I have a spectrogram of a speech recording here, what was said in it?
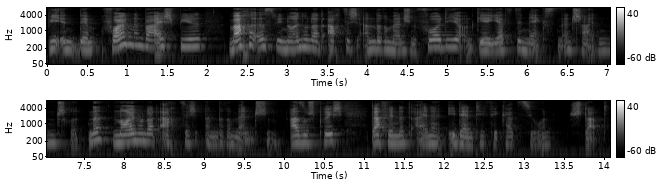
wie in dem folgenden Beispiel, mache es wie 980 andere Menschen vor dir und gehe jetzt den nächsten entscheidenden Schritt. Ne? 980 andere Menschen. Also sprich, da findet eine Identifikation statt.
